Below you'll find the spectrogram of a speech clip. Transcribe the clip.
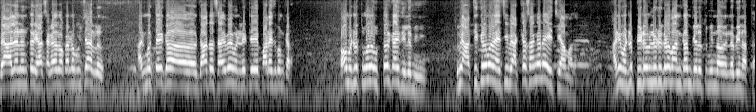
मी आल्यानंतर ह्या सगळ्या लोकांना विचारलं. आणि मग ते ग- जाधव साहेब आहे म्हणले ते पाडायचं बंद करा. अहो म्हटलं तुम्हाला उत्तर काय दिलं मी? तुम्ही अतिक्रमण याची व्याख्या सांगा ना याची आम्हाला. आणि म्हटलं पीडब्ल्यू कडे बांधकाम केलं तुम्ही नवीन आता.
